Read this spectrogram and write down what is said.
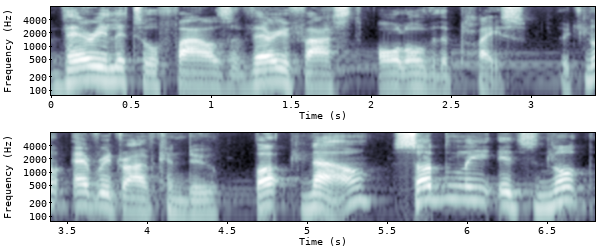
very little files very fast all over the place, which not every drive can do. But now, suddenly it's not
